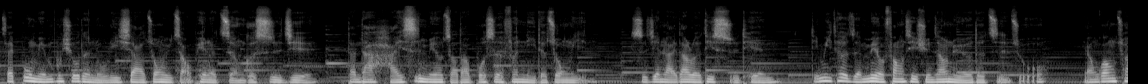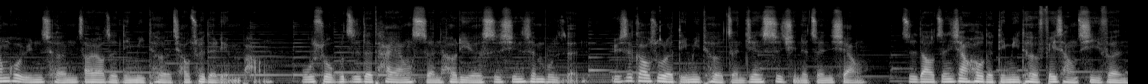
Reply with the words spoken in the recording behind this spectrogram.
在不眠不休的努力下，终于找遍了整个世界，但他还是没有找到波瑟芬妮的踪影。时间来到了第十天，迪米特仍没有放弃寻找女儿的执着。阳光穿过云层，照耀着迪米特憔悴的脸庞。无所不知的太阳神赫里俄斯心生不忍，于是告诉了迪米特整件事情的真相。知道真相后的迪米特非常气愤，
